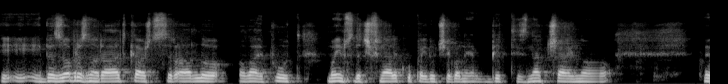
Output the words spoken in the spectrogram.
i, i, i bezobrazno rad kao što se radilo ovaj put, bojim se da će finale kupa iduće godine biti značajno E,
